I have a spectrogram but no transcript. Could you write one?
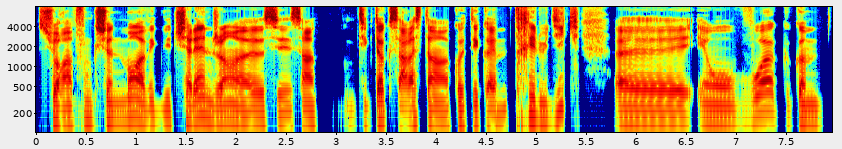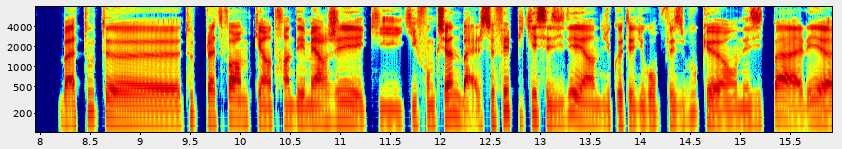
sur un fonctionnement avec des challenges. Hein. C'est un TikTok, ça reste un côté quand même très ludique. et on voit que comme bah, toute, euh, toute plateforme qui est en train d'émerger et qui, fonctionne, bah, elle se fait piquer ses idées. Hein. Du côté du groupe Facebook, euh, on n'hésite pas à aller, euh,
